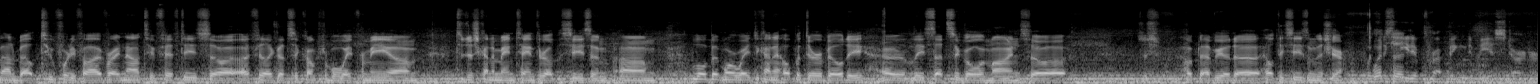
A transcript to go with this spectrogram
I'm at about 245 right now, 250. So I, I feel like that's a comfortable weight for me um, to just kind of maintain throughout the season. Um, a little bit more weight to kind of help with durability, or at least that's the goal in mind. So uh, just hope to have a good, uh, healthy season this year. What's the key to prepping to be a starter?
